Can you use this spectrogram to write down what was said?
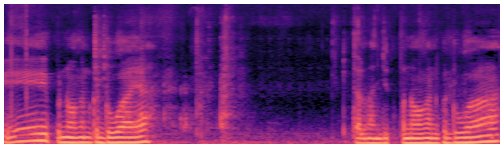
Oke, penuangan kedua ya. Kita lanjut penuangan kedua.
